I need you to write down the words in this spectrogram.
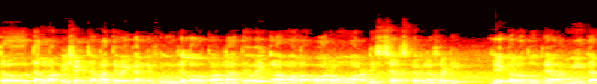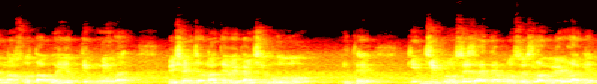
तर त्यांना पेशंटच्या नातेवाईकांनी फोन केला होता. नातेवाईक आम्हाला वारंवार डिस्चार्ज करण्यासाठी हे करत होत्या. मी त्यांना स्वतः वैयक्तिक मी ना पेशंटच्या नातेवाईकांशी बोललो इथे की जी प्रोसेस आहे त्या प्रोसेसला वेळ लागेल.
